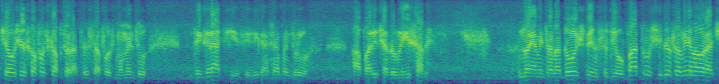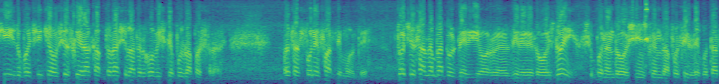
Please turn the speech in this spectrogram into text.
Ceaușescu a fost capturat. Ăsta a fost momentul de grație, să zic așa, pentru apariția domniei sale. Noi am intrat la 12 în studio 4 și dânsul a venit la ora 5, după ce Ceaușescu era capturat și la Târgoviște pus la păstrare. Ăsta spune foarte multe. Tot ce s-a întâmplat ulterior uh, zilele 22 și până în 25 când a fost executat,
